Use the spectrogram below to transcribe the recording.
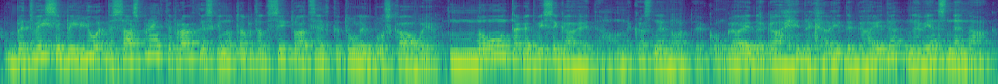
Bet visi bija ļoti saspringti. Praktiski nu, tad situācija ka tūlīt būs kauja. Nu, tagad visi gaida, un nekas nenotiek. Un gaida, gaida, gaida, gaida. Neviens nenāk.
